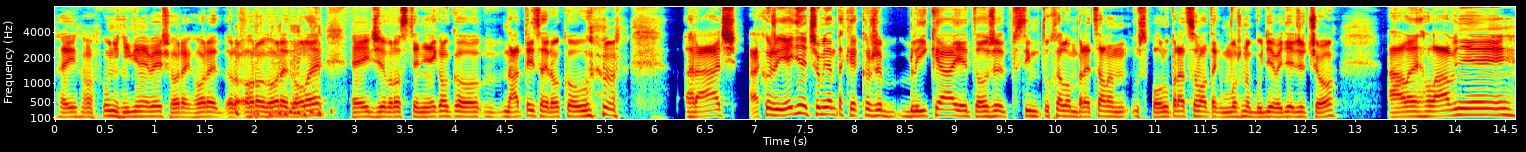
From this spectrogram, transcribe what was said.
hej, no, u nich nikdy nevieš, hore, hore, hore, hore, dole, hej, že proste niekoľko, na 30 rokov hráč, akože jediné, čo mi tam tak akože blíka, je to, že s tým Tuchelom predsa len už spolupracoval, tak možno bude vedieť, že čo, ale hlavne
